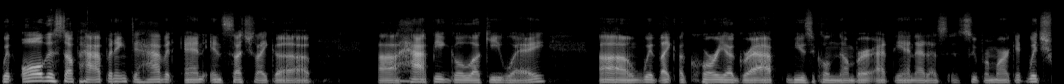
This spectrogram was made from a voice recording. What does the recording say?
with all this stuff happening to have it end in such like a uh, happy-go-lucky way uh, with like a choreographed musical number at the end at a supermarket, which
